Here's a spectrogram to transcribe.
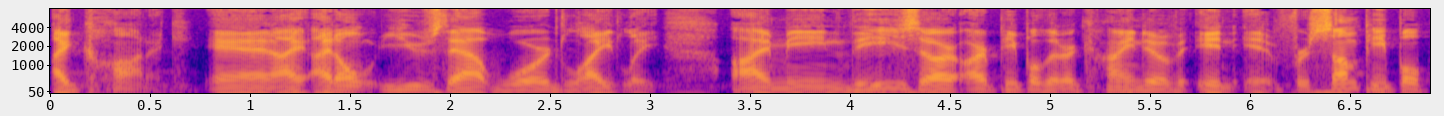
iconic. And I, I, don't use that word lightly. I mean, these are, are people that are kind of, in, in, for some people,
